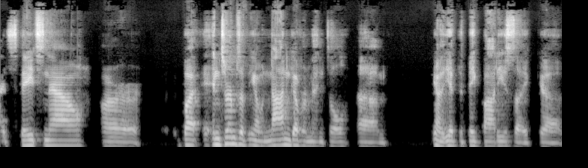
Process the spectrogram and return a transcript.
United States now, or but in terms of you know non-governmental, um, you know, you have the big bodies like uh,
